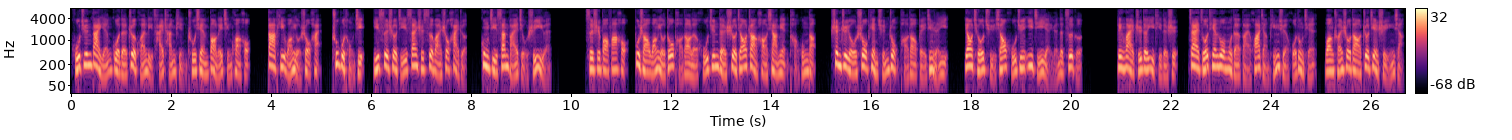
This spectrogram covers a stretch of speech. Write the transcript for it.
胡军代言过的这款理财产品出现暴雷情况后，大批网友受害，初步统计疑似涉及三十四万受害者，共计三百九十亿元。此事爆发后，不少网友都跑到了胡军的社交账号下面讨公道，甚至有受骗群众跑到北京人艺要求取消胡军一级演员的资格。另外，值得一提的是，在昨天落幕的百花奖评选活动前，网传受到这件事影响，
